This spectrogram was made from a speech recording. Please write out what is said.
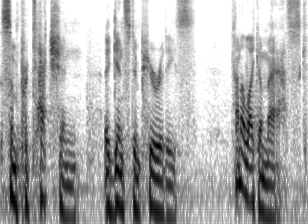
some protection against impurities, kind of like a mask,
